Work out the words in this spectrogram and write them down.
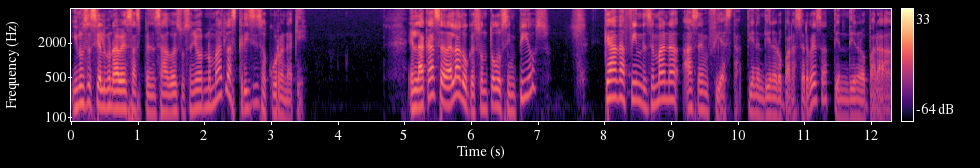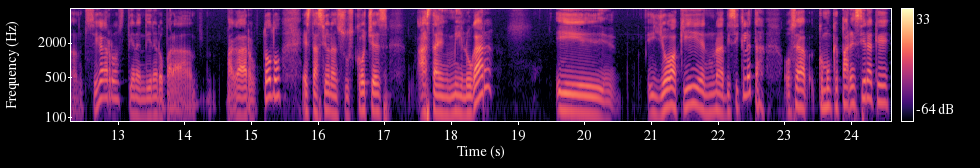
Y no sé si alguna vez has pensado eso, Señor, nomás las crisis ocurren aquí. En la casa de al lado, que son todos impíos, cada fin de semana hacen fiesta. Tienen dinero para cerveza, tienen dinero para cigarros, tienen dinero para pagar todo, estacionan sus coches hasta en mi lugar y, y yo aquí en una bicicleta. O sea, como que pareciera que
